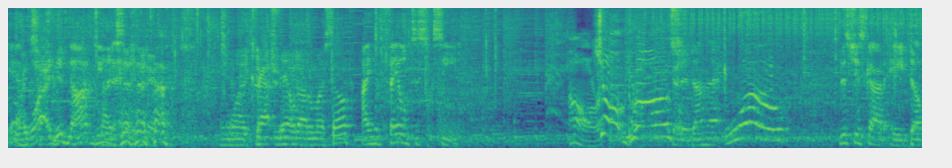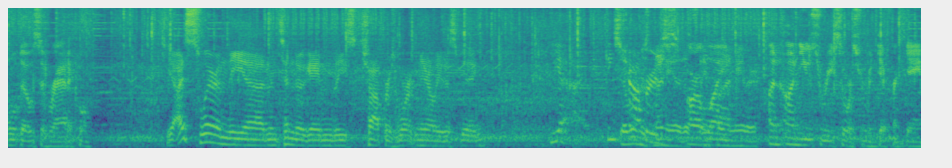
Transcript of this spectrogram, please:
Yeah, Which watch I me did not do I see that. And why I Crap nailed out of myself. I have failed to succeed. Alright. Jump, bros! Could have done that. Whoa! This just got a double dose of radical. Yeah, I swear in the uh, Nintendo game these choppers weren't nearly this big. Yeah, these There choppers the are same like an unused resource from a different game.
